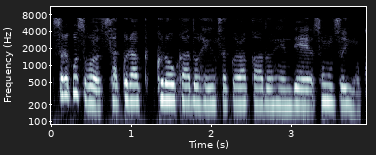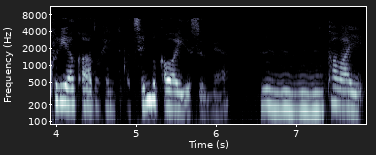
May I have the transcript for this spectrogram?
それこそ桜、黒カード編、桜カード編で、その次のクリアカード編とか全部可愛いですよね。うんうんうんうん。可愛い。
